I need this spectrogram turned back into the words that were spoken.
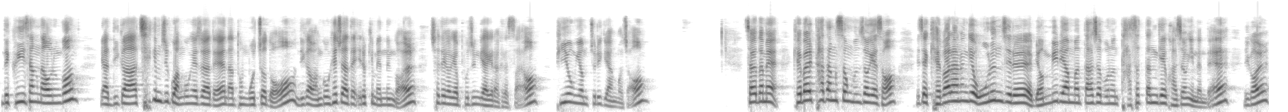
근데 그 이상 나오는 건 야, 네가 책임지고 완공해 줘야 돼. 난 돈 못 줘도 네가 완공해 줘야 돼. 이렇게 맺는 걸 최대 가격 보증 계약이라 그랬어요. 비용 위험 줄이기 위한 거죠. 자, 그 다음에 개발 타당성 분석에서 이제 개발하는 게 옳은지를 면밀히 한번 따져보는 다섯 단계 과정이 있는데 이걸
